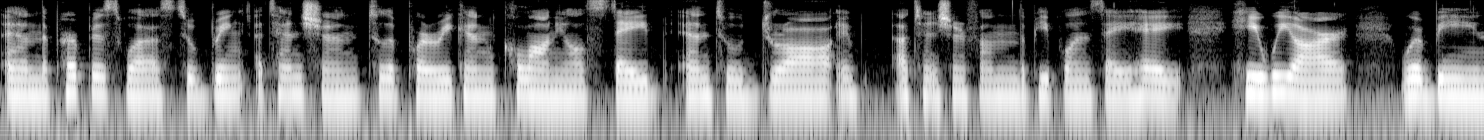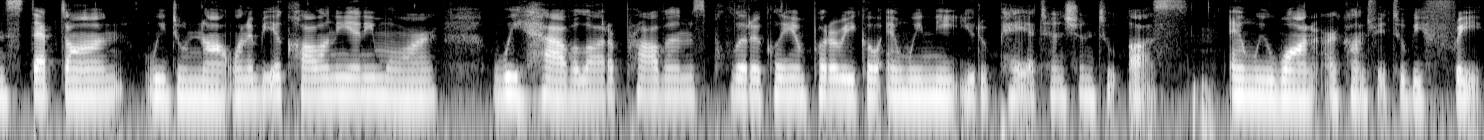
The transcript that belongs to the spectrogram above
And the purpose was to bring attention to the Puerto Rican colonial state and to draw attention from the people and say, hey, here we are, we're being stepped on, we do not want to be a colony anymore, we have a lot of problems politically in Puerto Rico, and we need you to pay attention to us, and we want our country to be free.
